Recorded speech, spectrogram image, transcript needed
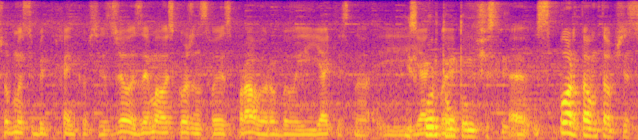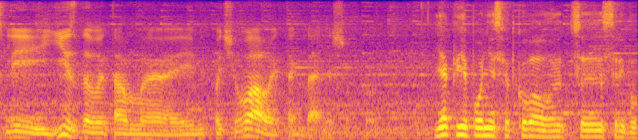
щоб ми собі тихенько всі зжили, займалися кожен своєю справою, робили її якісно і, І спортом в якби, тому числі. е, і спортом в тому числі, і їздили там, е, і відпочивали і так далі. Щоб, Як в Японії святкували це срібло?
